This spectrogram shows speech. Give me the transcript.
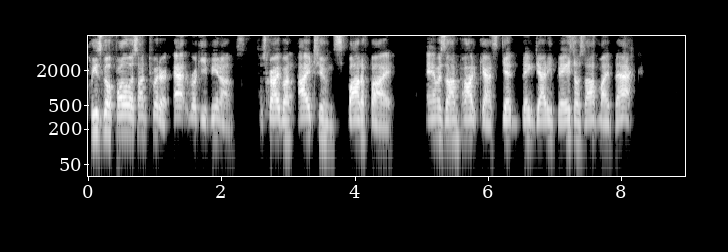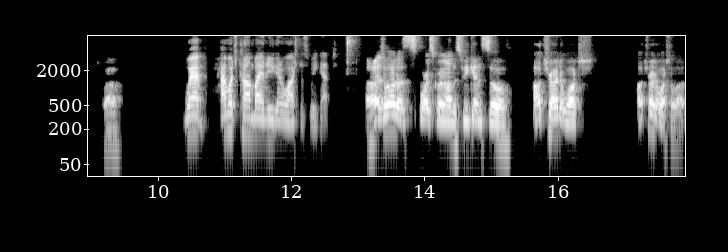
please go follow us on Twitter at Rookie Phenoms. Subscribe on iTunes, Spotify, Amazon Podcasts. Get Big Daddy Bezos off my back. Wow. Webb, how much combine are you going to watch this weekend? Uh, there's a lot of sports going on this weekend, so I'll try to watch. I'll try to watch a lot.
